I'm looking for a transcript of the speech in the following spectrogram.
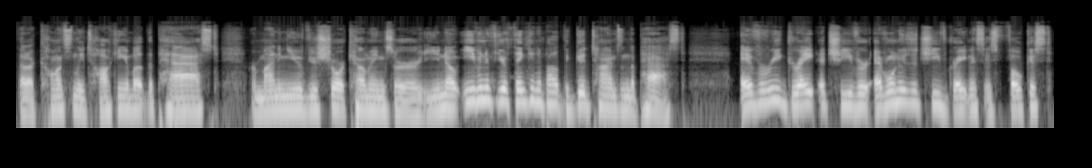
that are constantly talking about the past, reminding you of your shortcomings, or, you know, even if you're thinking about the good times in the past. Every great achiever, everyone who's achieved greatness is focused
